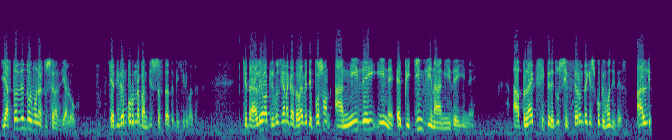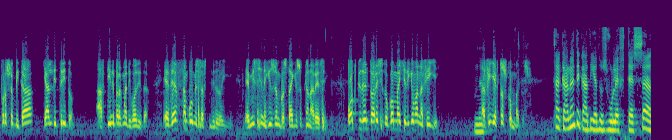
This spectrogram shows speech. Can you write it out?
Γι' αυτό δεν τολμούν να έρθουν σε ένα διάλογο. Γιατί δεν μπορούν να απαντήσουν σε αυτά τα επιχειρήματα. Και τα λέω ακριβώς για να καταλάβετε πόσο ανίδεοι είναι, επικίνδυνα ανίδεοι είναι. Απλά εξυπηρετούν συμφέροντα και σκοπιμότητες. Άλλοι προσωπικά και άλλοι τρίτον. Αυτή είναι η πραγματικότητα. Ε, δεν θα μπούμε σε αυτή τη λογική. Εμείς συνεχίζουμε μπροστά και σε όποιον αρέσει. Όποιον δεν του αρέσει το κόμμα έχει δικαίωμα να φύγει. Ναι. Να φύγει εκτός κόμματος. Θα κάνετε κάτι για τους βουλευτές σας,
